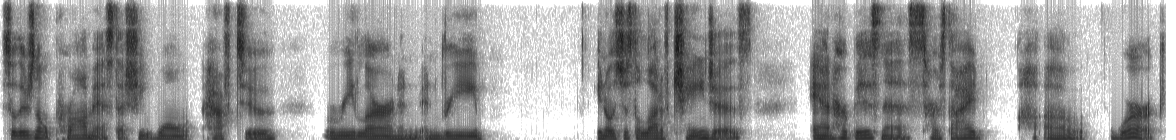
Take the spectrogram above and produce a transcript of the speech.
So there's no promise that she won't have to relearn and, and re, you know, it's just a lot of changes. and her business, her side uh, work,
